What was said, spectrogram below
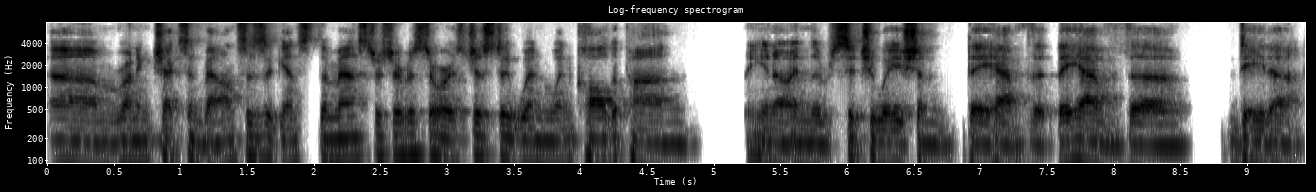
um, running checks and balances against the master servicer, or is just a, when when called upon you know, in the situation, they have the they have the data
